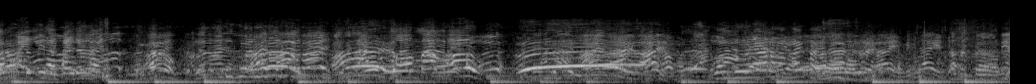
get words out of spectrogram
ต้องไปเลยไปเลยลองตั้งเอาลงมือนะไม่ไปนะไม่ใช่ถ้ามันเจอเนี่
